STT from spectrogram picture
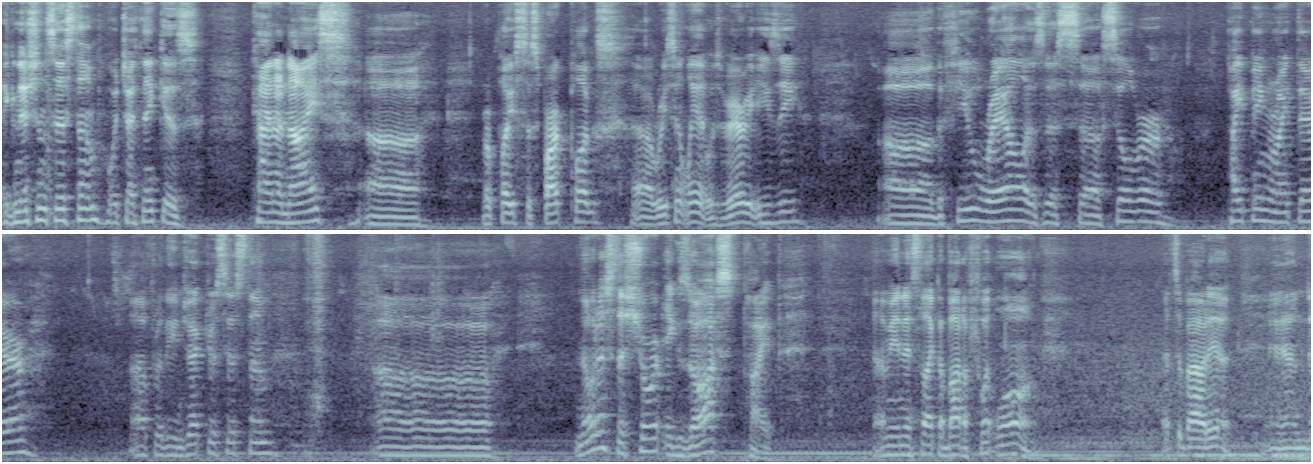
ignition system, which I think is kind of nice. Uh, replaced the spark plugs uh, recently. It was very easy. Uh, the fuel rail is this uh, silver piping right there uh, for the injector system. notice the short exhaust pipe. I mean, it's like about a foot long. That's about it. And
